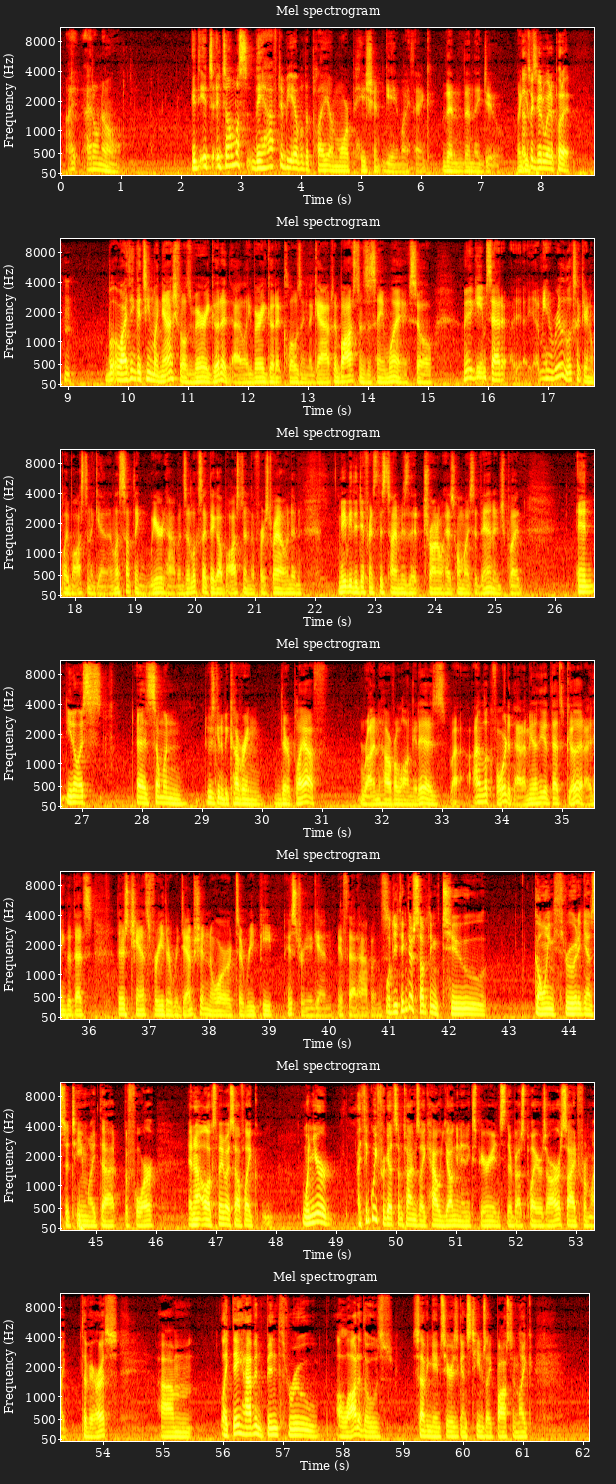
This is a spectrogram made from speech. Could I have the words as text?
I I don't know. It, it's it's almost they have to be able to play a more patient game, I think, than than they do. Like That's a good way to put it. Well, I think a team like Nashville is very good at that, like very good at closing the gaps. And Boston's the same way. So, I mean, a game Saturday. I mean, it really looks like they're going to play Boston again, unless something weird happens. It looks like they got Boston in the first round, and maybe the difference this time is that Toronto has home ice advantage. But, and you know, as as someone who's going to be covering their playoff run, however long it is, I look forward to that. I mean, I think that that's good. I think that that's there's chance for either redemption or to repeat history again if that happens. Well, do you think there's something to going through it against a team like that before? And I'll explain myself. Like when you're, I think we forget sometimes like how young and inexperienced their best players are. Aside from like Tavares, um, like they haven't been through a lot of those seven game series against teams like Boston. Like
